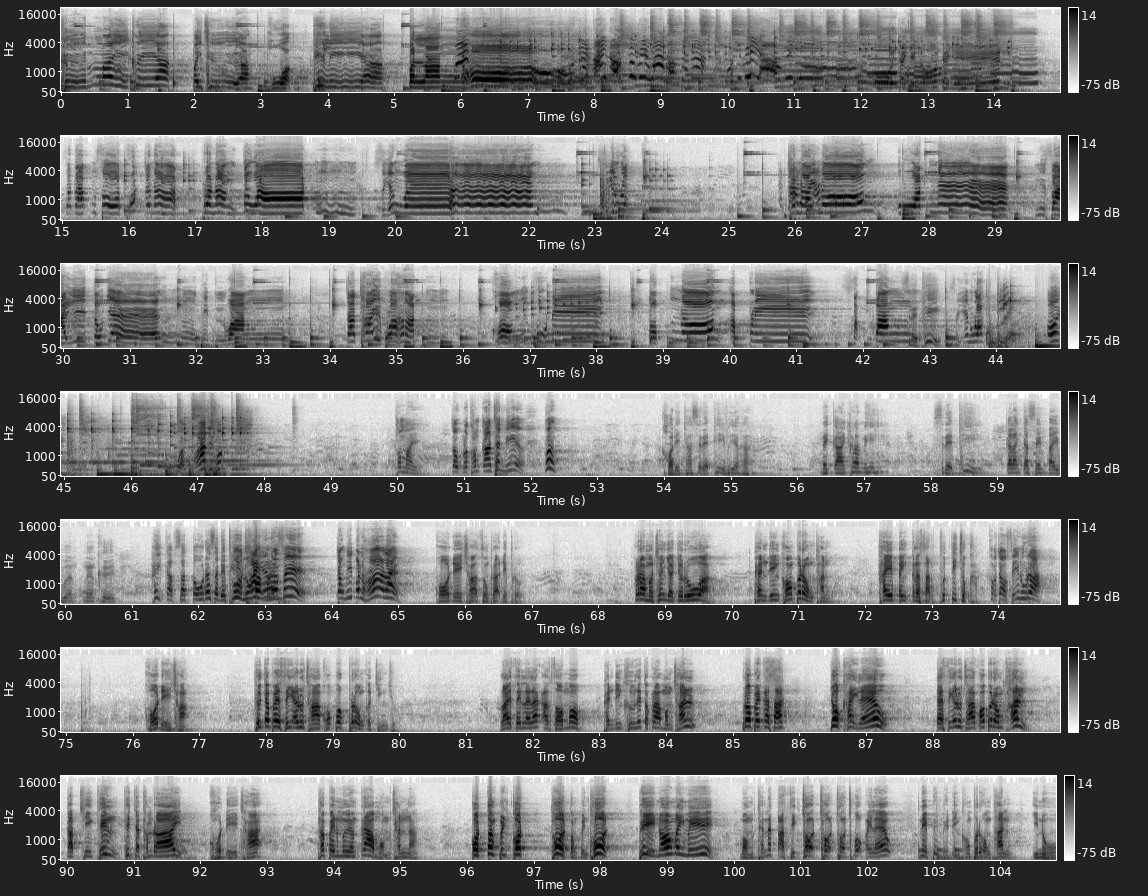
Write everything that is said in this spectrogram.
คืนไม่เคลียร์ไปเชื่อ พวกที่เลียบัลลังก์โอ้โหเห็นไหมน้องก็ไม่ว่าบอกฉันอะบอกฉันไม่ยอมไม่ยอมโอ้ยใจเย็นน้องใจเย็น สดับโสดพจนาถ พระนั่งตวาด เสียงแหวงสีรุละทนายน้องอวดแน่ นิสัยเจ้าแย่งผิดหวัง จะใช้พระหัตถ์ของผู้ดีตบน้องอับปรี สักปังเสด็จพี่ศรีอนุรักษ์โอ้ยปวดร้าที่สุดทำไมเจ้ากระทำการเช่นนี้อะฮะขอเดชะเสด็จพี่พะยะค่ะ ในการครั้งนี้เสด็จพี่กำลังจะเซ็นใบเมืองเมืองคืน ให้กับศัตรูนะเสด็จพี่พี่รู้ใช่บ้างไหมนะสิเจ้ามีปัญหาอะไร ขอเดชะทรงพระเดชโปรดกล้ามาฉันอยากจะรู้ว่า แผ่นดินของพระองค์ท่านใครเป็นกษัตริย์พุทธิจุกค่ะข้าพเจ้าศรีนุราขอเดชะ ถึงจะเป็นศรีอนุชาของพวกพระองค์ก็จริงอยู่ ลายเซ็นลายลักษณ์อักษรมอบแผ่นดินคืนให้ต่อกล้าหม่อมฉันเพราะเป็นกษัตริย์ยกให้แล้ว แต่ศรีอนุชาของพระองค์ท่านกับฉีกทิ้งคิดจะทำร้ายขอเดชะ ถ้าเป็นเมืองกล้าวหม่อมฉันนะกฎต้องเป็นกฎโทษต้องเป็นโทษ พี่น้องไม่มีหม่อมฉันน่ะตัดสินโชดโชดโชดโชดไปแล้ว นี่เป็นแผ่นดินของพระองค์ท่าน อีหนู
